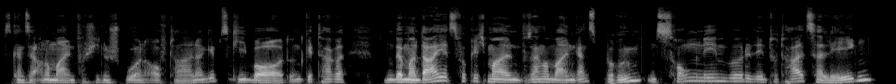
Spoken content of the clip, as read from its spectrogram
das kannst du ja auch nochmal in verschiedene Spuren aufteilen. Dann gibt's Keyboard und Gitarre. Und wenn man da jetzt wirklich mal, sagen wir mal, einen ganz berühmten Song nehmen würde, den total zerlegen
